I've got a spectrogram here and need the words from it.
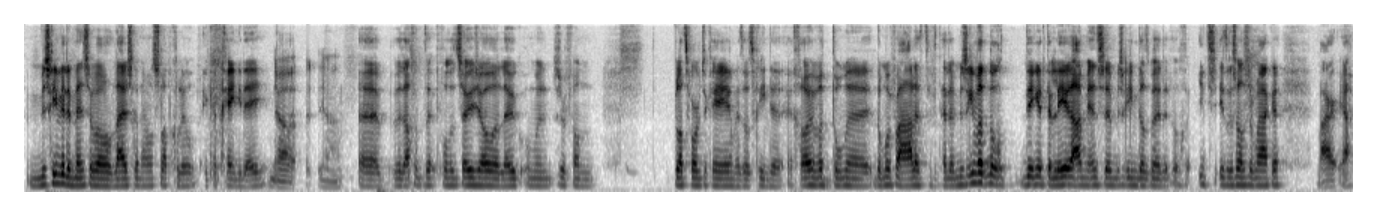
Misschien willen mensen wel luisteren naar ons slapgelul. Ik heb geen idee. Ja, ja. Eh, we dachten, vonden het sowieso wel leuk om een soort van platform te creëren met wat vrienden. En Gewoon wat domme, domme verhalen te vertellen. Misschien wat nog dingen te leren aan mensen. Misschien dat we er nog iets interessants van maken. Maar ja,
